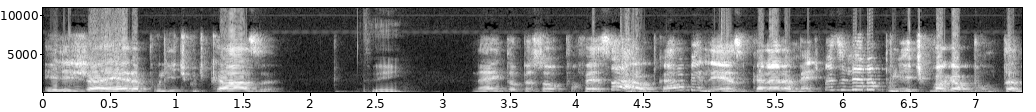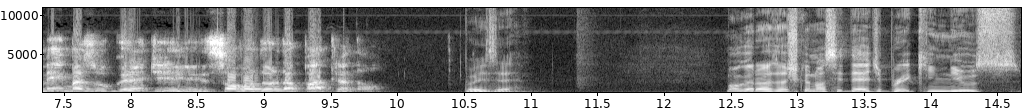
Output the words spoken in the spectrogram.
ele já era político de casa. Sim. Né? Então o pessoal pensa, ah, o cara beleza, o cara era médico, mas ele era político vagabundo também, mas o grande salvador da pátria não. Pois é. Bom, garotos, acho que a nossa ideia de breaking news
